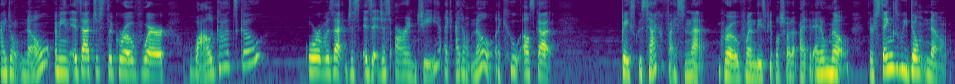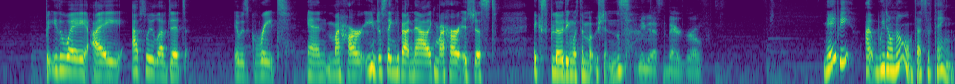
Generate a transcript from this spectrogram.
I don't know. I mean, is that just the grove where wild gods go? Or was that just is it just RNG? Like I don't know. Like who else got basically sacrificed in that grove when these people showed up? I, I don't know. There's things we don't know. But either way, I absolutely loved it. It was great. And my heart, even just thinking about now, like my heart is just exploding with emotions. Maybe that's the Bear Grove. Maybe. I, we don't know. That's the thing.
